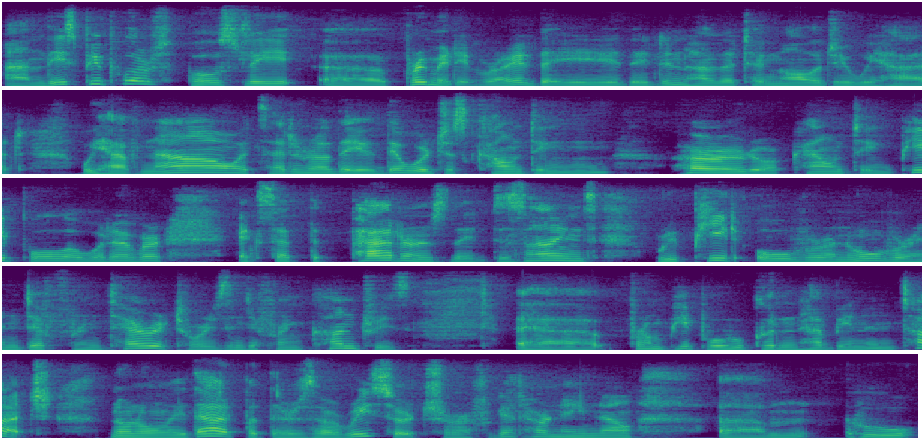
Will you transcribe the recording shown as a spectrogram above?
And these people are supposedly uh, primitive, right? They they didn't have the technology we had we have now, etc. They they were just counting herd or counting people or whatever, except the patterns, the designs repeat over and over in different territories, in different countries, uh, from people who couldn't have been in touch. Not only that, but there's a researcher, I forget her name now, um, who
